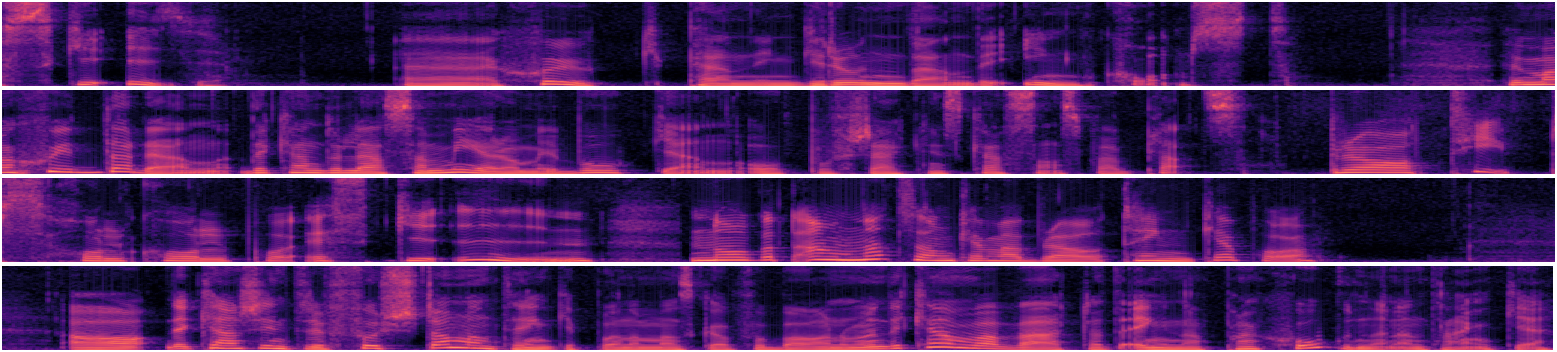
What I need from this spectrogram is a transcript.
SGI. Eh, sjukpenninggrundande inkomst. Hur man skyddar den det kan du läsa mer om i boken och på Försäkringskassans webbplats. Bra tips. Håll koll på SGI. Något annat som kan vara bra att tänka på? Ja, det kanske inte är det första man tänker på när man ska få barn, men det kan vara värt att ägna pensionen en tanke.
